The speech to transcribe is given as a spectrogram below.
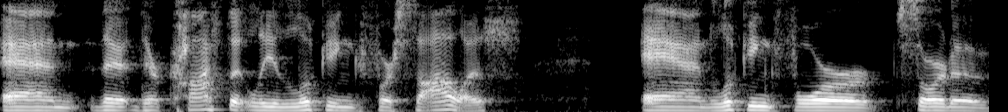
and they're they're constantly looking for solace and looking for sort of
